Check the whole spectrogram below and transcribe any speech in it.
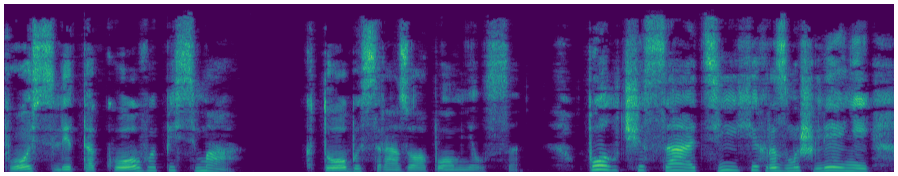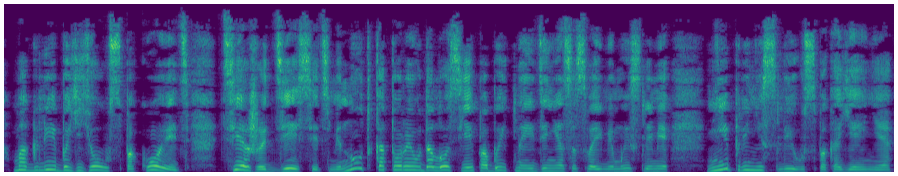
После такого письма кто бы сразу опомнился? Полчаса тихих размышлений могли бы ее успокоить. Те же десять минут, которые удалось ей побыть наедине со своими мыслями, не принесли успокоения,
